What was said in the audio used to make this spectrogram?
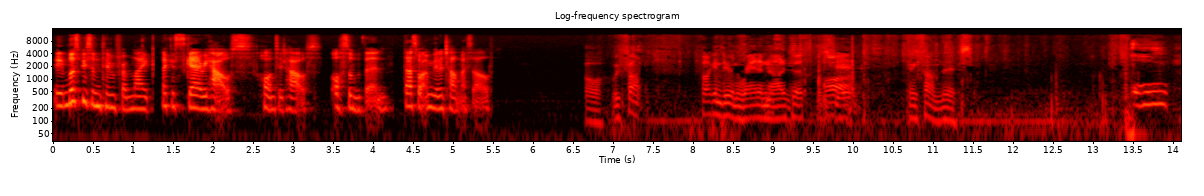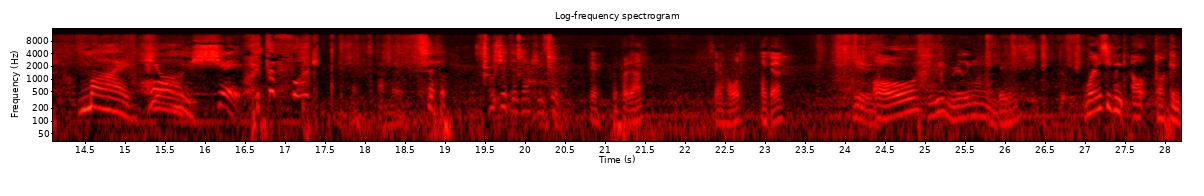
It must be something from like like a scary house, haunted house or something. That's what I'm going to tell myself. Oh, we found fucking doing Randonautica shit, and we found this. Oh my god. Holy shit. What the fuck? oh shit, there's actually two. Here, put it down. It's gonna hold like a. Dude. Oh, Do we really want to do this? where does he even? Oh, fucking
